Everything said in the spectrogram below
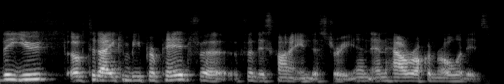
the youth of today can be prepared for, for this kind of industry and, and how rock and roll it is?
